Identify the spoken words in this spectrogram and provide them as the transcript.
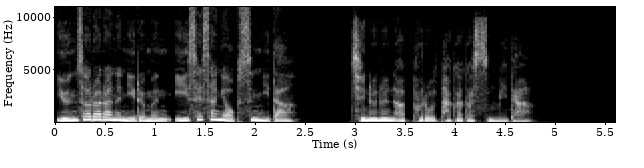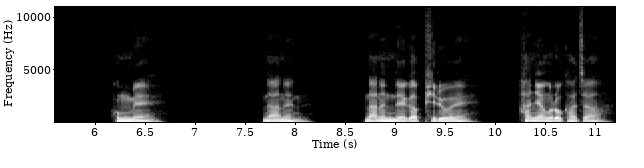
윤설아라는 이름은 이 세상에 없습니다. 진우는 앞으로 다가갔습니다. 홍매. 나는, 나는 내가 필요해. 한양으로 가자.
